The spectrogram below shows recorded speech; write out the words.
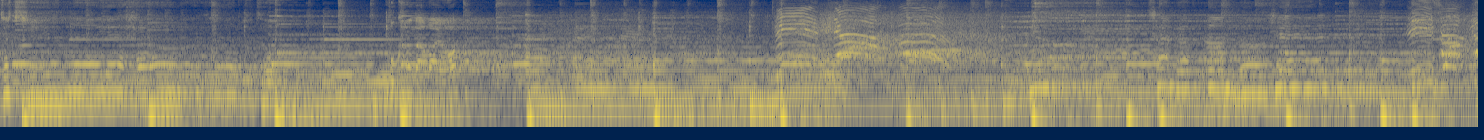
지치는 나의 하루하루도. 복으로 남아요. 안녕 차갑던 너의 이성현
